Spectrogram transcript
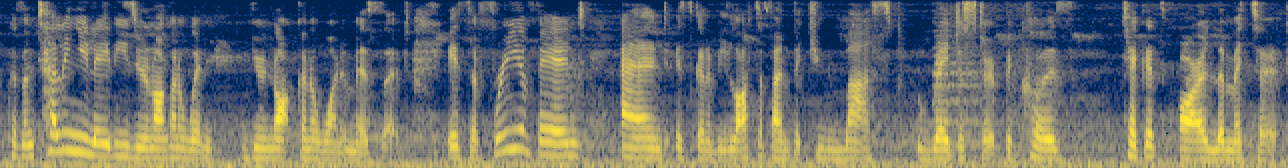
because I'm telling you ladies you're not going to win you're not going to want to miss it. It's a free event and it's going to be lots of fun but you must register because tickets are limited.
